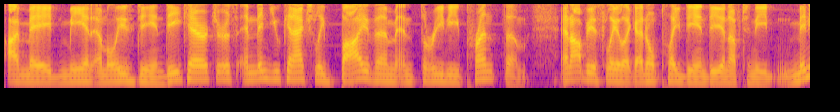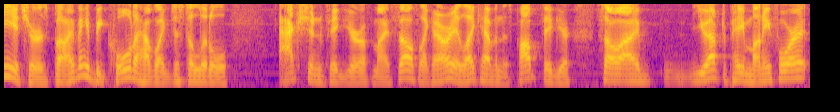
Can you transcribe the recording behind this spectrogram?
I made me and Emily's D&D characters and then you can actually buy them and 3D print them. And obviously like I don't play D&D enough to need miniatures, but I think it'd be cool to have like just a little action figure of myself. Like I already like having this pop figure, so I you have to pay money for it.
